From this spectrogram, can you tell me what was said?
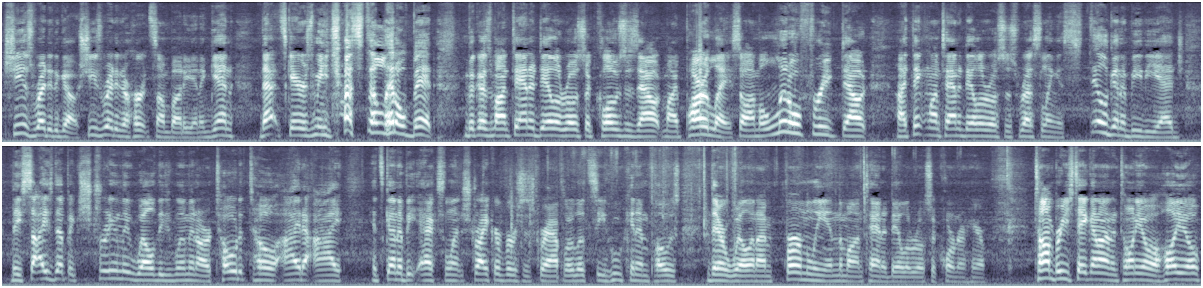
she is ready to go. She's ready to hurt somebody. And again, that scares me just a little bit because Montana De La Rosa closes out my parlay. So I'm a little freaked out. I think Montana De La Rosa's wrestling is still going to be the edge. They sized up extremely well. These women are toe to toe, eye to eye. It's going to be excellent. Striker versus grappler. Let's see who can impose their will. And I'm firmly in the Montana De La Rosa corner here. Tom Breese taking on Antonio Arroyo.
